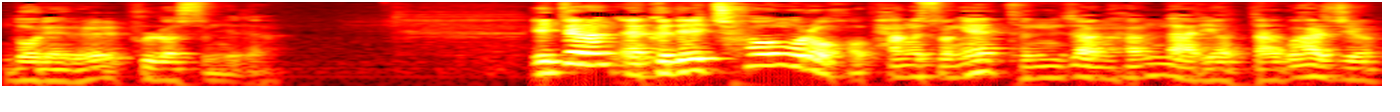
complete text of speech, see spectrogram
노래를 불렀습니다. 이때는 그들이 처음으로 방송에 등장한 날이었다고 하죠.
